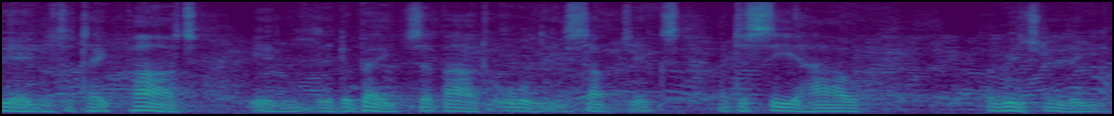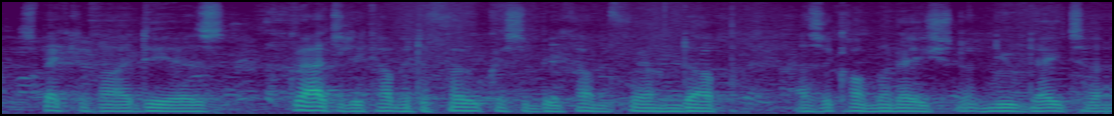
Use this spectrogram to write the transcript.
be able to take part in the debates about all these subjects and to see how originally speculative ideas gradually come into focus and become firmed up as a combination of new data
